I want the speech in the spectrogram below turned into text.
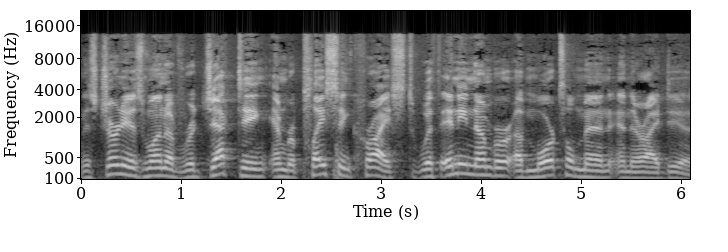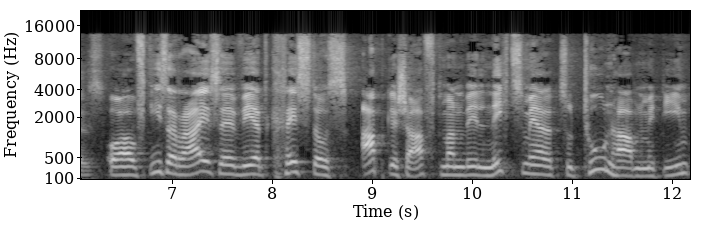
This journey is one of rejecting and replacing Christ with any number of mortal men and their ideas. Auf dieser Reise wird Christus abgeschafft, man will nichts mehr zu tun haben mit ihm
